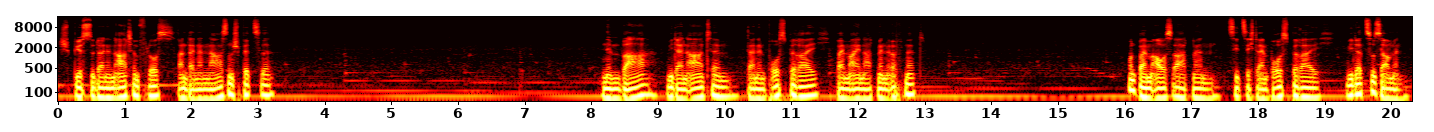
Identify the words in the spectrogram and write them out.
Spürst du deinen Atemfluss an deiner Nasenspitze? Nimm wahr, wie dein Atem deinen Brustbereich beim Einatmen öffnet und beim Ausatmen zieht sich dein Brustbereich wieder zusammen.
